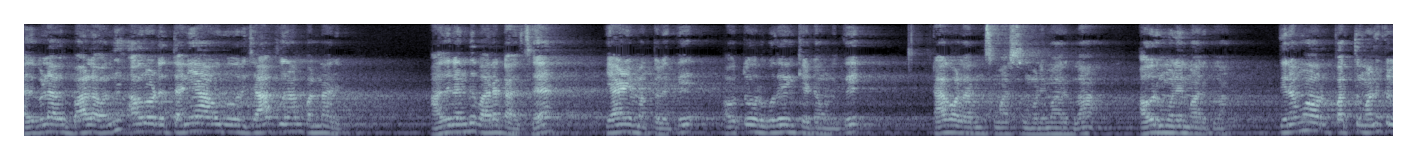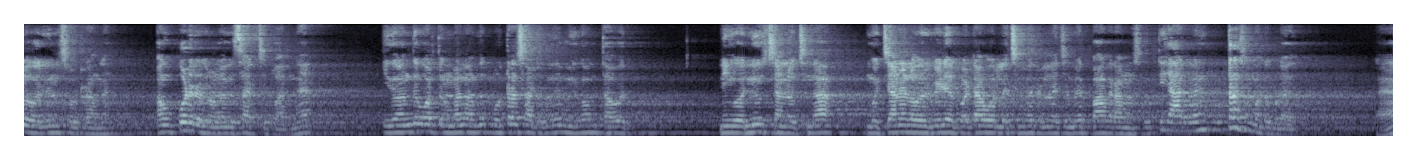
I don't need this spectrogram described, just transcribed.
அதுபோல் அவர் பாலா வந்து அவரோட தனியாக அவர் ஒரு ஜாப்பு தான் பண்ணார். அதுலேருந்து வர காசை ஏழை மக்களுக்கு அவர்கிட்ட ஒரு உதவி கேட்டவங்களுக்கு ராகவா லாரன்ஸ் மாஸ்டர் மூலியமாக இருக்கலாம் அவர் மூலியமாக இருக்கலாம். தினமும் அவர் பத்து மனுக்கள் வருதுன்னு சொல்கிறாங்க அவங்க கூட இருக்கிறவங்க விசாரிச்சு பாருங்க. இது வந்து ஒருத்தங்க மேலே வந்து குற்றம் சாட்டுறது மிகவும் தவறு. நீங்கள் ஒரு நியூஸ் சேனல் வச்சுருந்தா உங்கள் சேனலில் ஒரு வீடியோ போட்டால் ஒரு லட்சம் பேர் ரெண்டு லட்சம் பேர் பார்க்குறாங்கன்னு சொல்லிட்டு யாருமே குற்றம் சுமத்தக்கூடாது ஆ?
